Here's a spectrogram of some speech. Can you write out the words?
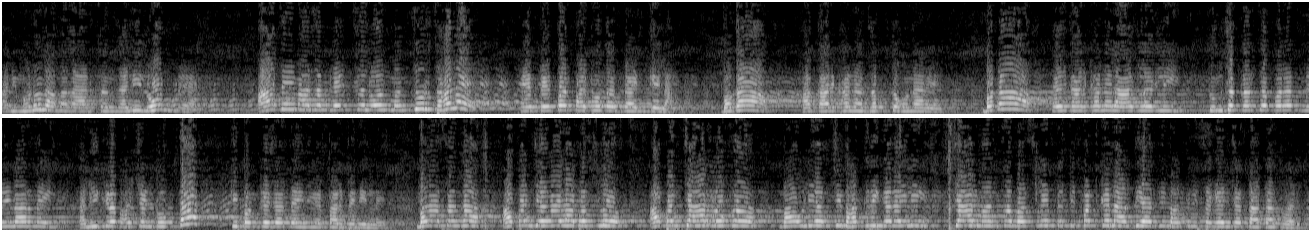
आणि म्हणून आम्हाला अडचण झाली लोन मिळालं. आजही माझं प्लेटचं लोन मंजूर झालंय. हे पेपर पाठवतात बँकेला. बघा हा कारखाना जप्त होणार आहे. बघा हे कारखान्याला आग लागली. तुमचं कर्ज परत मिळणार नाही. आणि इकडे भाषण ठोकतात. की पंकजाताईंनी एफ दिली नाही. मला सांगा आपण जेवायला बसलो आपण चार लोक माऊली आमची भाकरी करायली चार माणसं बसले तर ती पटकन अर्धी अर्धी भाकरी सगळ्यांच्या ताटात वाढली.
